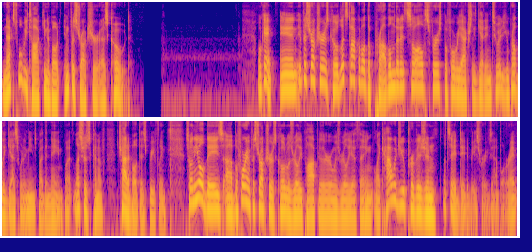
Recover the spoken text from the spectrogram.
Next, we'll be talking about infrastructure as code. Okay, and infrastructure as code, let's talk about the problem that it solves first before we actually get into it. You can probably guess what it means by the name, but let's just kind of chat about this briefly. So in the old days, uh, before infrastructure as code was really popular and was really a thing, like how would you provision, let's say a database, for example, right?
